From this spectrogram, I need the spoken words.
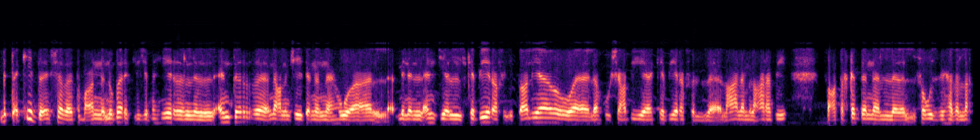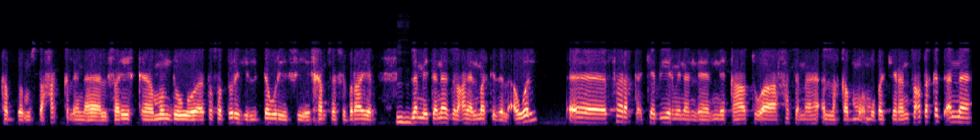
بالتأكيد شذا طبعا نبارك لجماهير الإنتر. نعلم جيدا انه هو من الأندية الكبيرة في إيطاليا وله شعبية كبيرة في العالم العربي. فأعتقد أن الفوز بهذا اللقب مستحق لأن الفريق منذ تصدره للدوري في 5 فبراير لم يتنازل عن المركز الأول. فرق كبير من النقاط وحسم اللقب مبكرا. فأعتقد أن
